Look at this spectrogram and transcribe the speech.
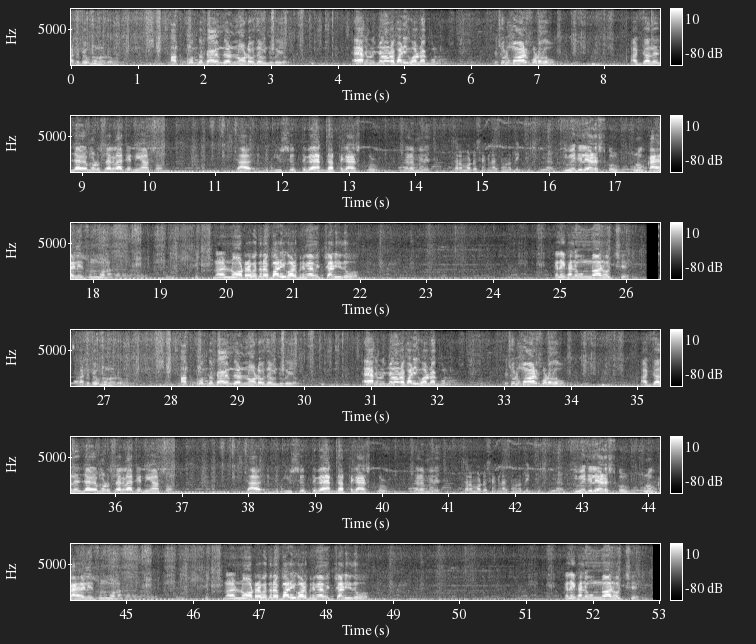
চারটে পনেরো সাত পর্যন্ত টাইম দেওয়ার নটা মধ্যে আমি ঢুকে যাব। একজন আমরা বাড়ি ঘর রাখব না। চুরমার করে দেবো। আর যাদের জায়গায় মোটর সাইকেল আছে নিয়ে আসুন। যা ইউসুফ থেকে এক ধার থেকে অ্যারেস্ট করুন যারা মেরেছে। যারা মোটরসাইকেল আছে আমরা দেখছি। ইমিডিয়েটলি অ্যারেস্ট করুন। কোনো কাহিনী শুনব না। না নটার ভেতরে বাড়ি ঘর ভেঙে আমি চালিয়ে দেবো। কেন এখানে উন্নয়ন হচ্ছে? চারটে পনেরো সাত পর্যন্ত টাইম দেওয়ার নটা মধ্যে আমি ঢুকে যাব। একজন আমরা বাড়ি ঘর রাখব না। চুরমার করে দেবো। আর যাদের মোটর সাইকেল আছে নিয়ে আসুন। ইউসুফ থেকে এক ধার থেকে অ্যারেস্ট করুন যারা মেরেছে। যারা মোটরসাইকেল আছে আমরা দেখছি। ইমিডিয়েটলি অ্যারেস্ট করুন। কোনো কাহিনী শুনব না। না নটার ভেতরে বাড়ি ঘর ভেঙে আমি চালিয়ে দেবো। কেন এখানে উন্নয়ন হচ্ছে?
